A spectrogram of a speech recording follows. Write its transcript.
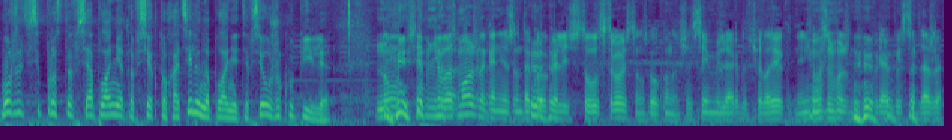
может быть, все, просто вся планета, все, кто хотели на планете, все уже купили. Ну, всем невозможно, конечно, такое количество устройств, сколько у нас сейчас, 7 миллиардов человек, невозможно приобрести даже,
